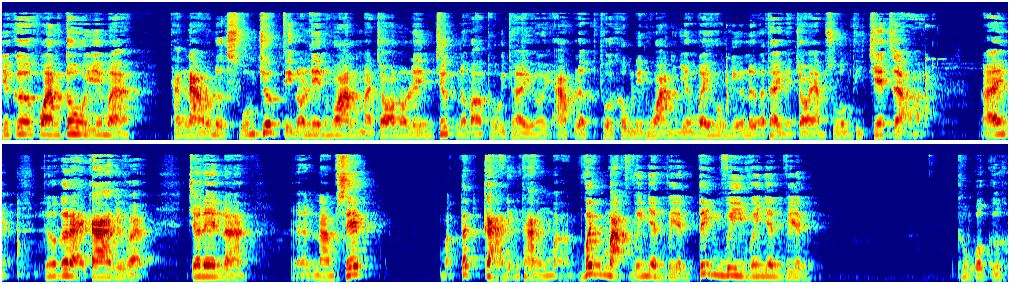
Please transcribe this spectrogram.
như cơ quan tôi nhưng mà, thằng nào nó được xuống trước thì nó liên hoan mà cho nó lên chức nó bảo thôi thầy ơi, áp lực, thôi không liên hoan, như mấy hôm nữa nữa thầy lại cho em xuống thì chết dở. Đấy, thưa các đại ca như vậy. Cho nên là ờ, làm sếp mà tất cả những thằng mà vênh mặt với nhân viên, tinh vi với nhân viên, không có cửa.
